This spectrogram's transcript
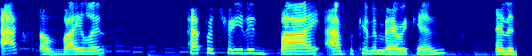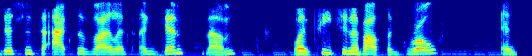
acts of violence perpetrated by African Americans in addition to acts of violence against them when teaching about the growth and,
